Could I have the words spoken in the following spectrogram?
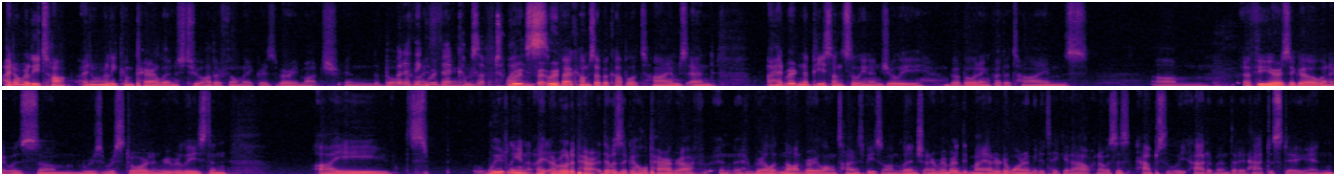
I don't really talk, I don't really compare Lynch to other filmmakers very much in the book. But I think Rivette think. comes up twice. Rivette comes up a couple of times, and I had written a piece on Celine and Julie Go Boating for the Times um, a few years ago when it was um, re- restored and re-released, and I sp- weirdly I, I wrote a par- there was like a whole paragraph in a rel- not very long Times piece on Lynch, and I remember that my editor wanted me to take it out, and I was just absolutely adamant that it had to stay in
